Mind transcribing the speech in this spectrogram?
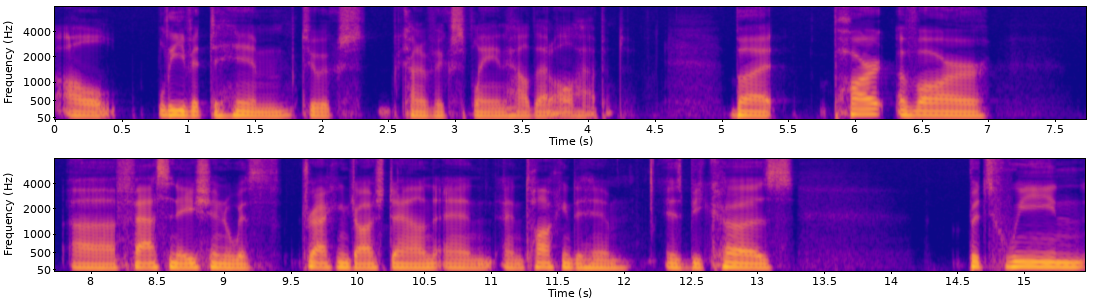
I'll leave it to him to ex- kind of explain how that all happened. But part of our uh, fascination with tracking Josh down and and talking to him is because between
